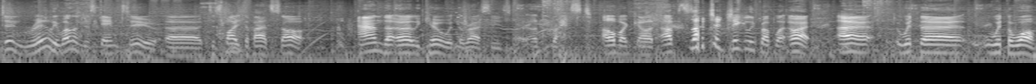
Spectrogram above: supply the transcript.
Doing really well in this game too, uh, despite the bad start and the early kill with the rest. He's uh, rest. Oh my god, I'm such a Jigglypuff player. All right, uh, with the with the wall.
